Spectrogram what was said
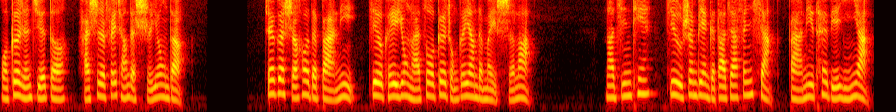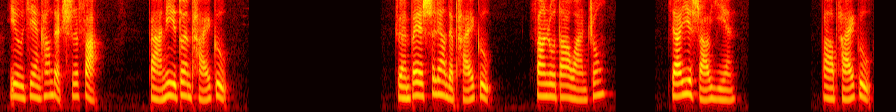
我个人觉得还是非常的实用的。这个时候的板栗就可以用来做各种各样的美食啦。那今天就顺便给大家分享板栗特别营养又健康的吃法——板栗炖排骨。准备适量的排骨，放入大碗中，加一勺盐，把排骨。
